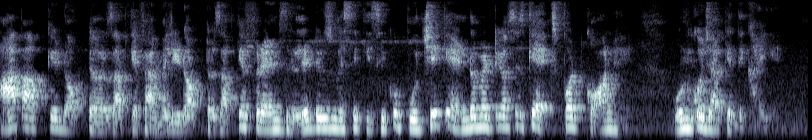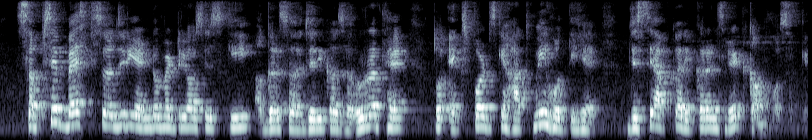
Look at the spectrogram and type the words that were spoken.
आप, आपके डॉक्टर्स आपके फैमिली डॉक्टर्स आपके फ्रेंड्स रिलेटिव्स में से किसी को पूछिए कि एंडोमेट्रियोसिस के एक्सपर्ट कौन है। उनको जाके दिखाइए। सबसे बेस्ट सर्जरी एंडोमेट्रियोसिस की अगर सर्जरी का ज़रूरत है तो एक्सपर्ट्स के हाथ में ही होती है, जिससे आपका रिकरेंस रेट कम हो सके।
